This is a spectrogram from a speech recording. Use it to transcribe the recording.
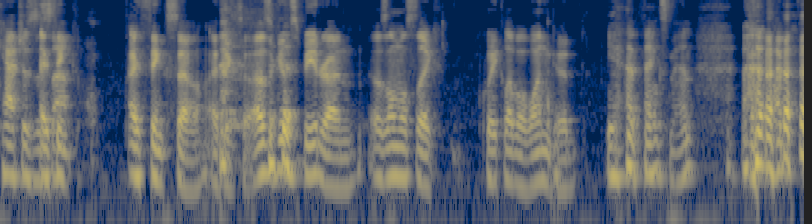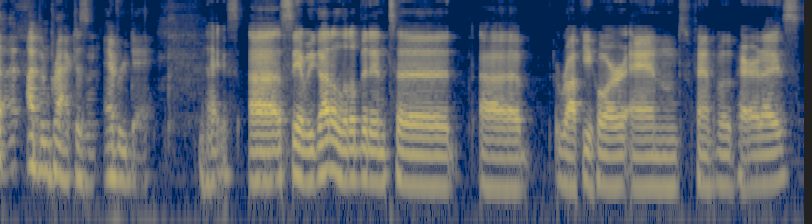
catches I think up. I think so. I think so. That was a good speed run. It was almost like Quake level one good. Yeah, thanks, man. I've, I've been practicing every day. Nice. Uh, so yeah, we got a little bit into uh, Rocky Horror and Phantom of the Paradise.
